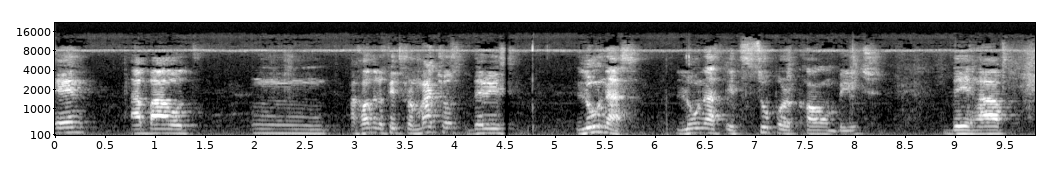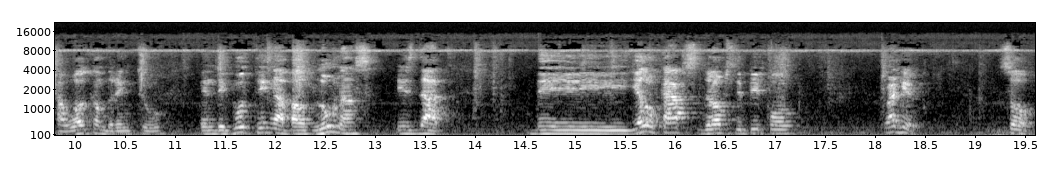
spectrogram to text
And about mm, 100 feet from machos there is lunas. Lunas it's super calm beach. They have a welcome drink too. And the good thing about lunas is that the yellow caps drops the people right here so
